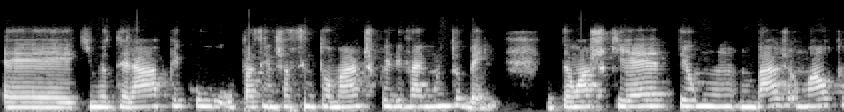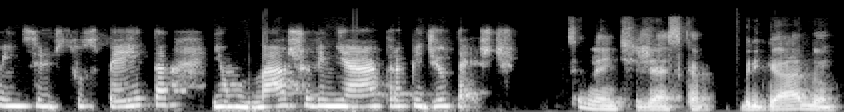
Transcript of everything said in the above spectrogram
é, quimioterápico, o paciente assintomático, ele vai muito bem. Então, acho que é ter um, um, baixo, um alto índice de suspeita e um baixo limiar para pedir o teste. Excelente, Jéssica. Obrigado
